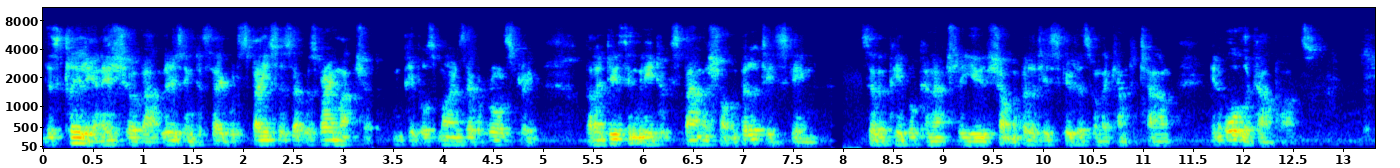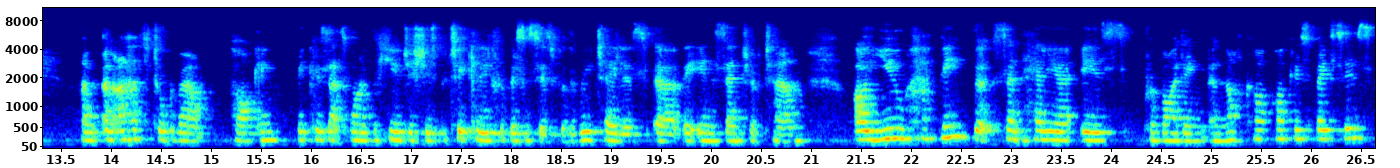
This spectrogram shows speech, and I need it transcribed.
there's clearly an issue about losing disabled spaces. That was very much in people's minds over Broad Street. But I do think we need to expand the shop mobility scheme so that people can actually use shop mobility scooters when they come to town in all the car parks. Um, and I have to talk about parking because that's one of the huge issues, particularly for businesses, for the retailers uh, in the centre of town. Are you happy that St Helier is providing enough car parking spaces?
